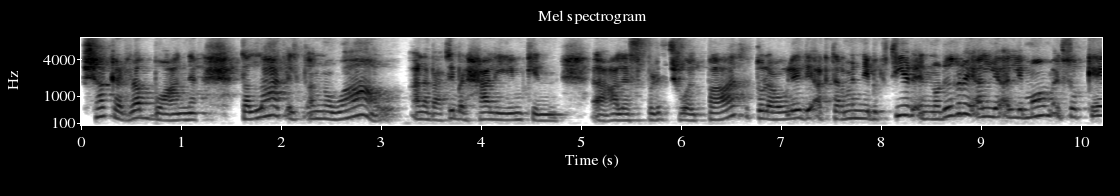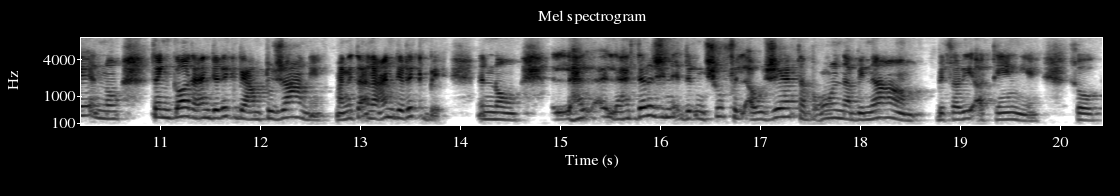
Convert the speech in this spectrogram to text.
شكر ربه عن طلعت قلت إنه wow أنا بعتبر حالي يمكن على spiritual path. طلعوا أولادي أكثر مني بكثير إنه دغري قال لي قال لي Mom it's okay إنه thank God عندي ركبة عم توجعني. معناتها أنا عندي ركبة. إنه لهالدرجة نقدر نشوف الأوجاع تبعولنا بنعم بطريقة ثانية so,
